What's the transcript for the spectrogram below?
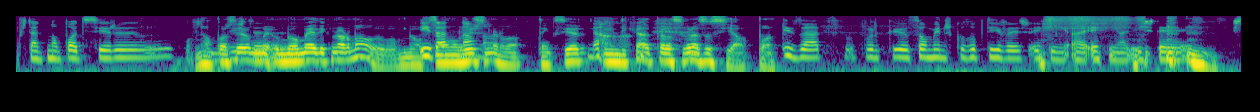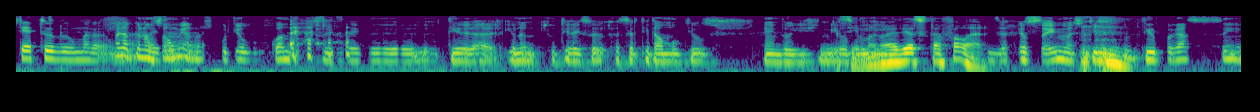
Portanto, não pode ser. Não pode ser o meu médico normal, o meu oftalmologista normal. Tem que ser não. indicado pela Segurança Social. Ponto. Exato, porque são menos corruptíveis. Enfim, ah, enfim olha, isto é, isto é tudo uma. uma olha que não são menos, porque eu, quando precisei de tirar, eu, não, eu tirei a certidão multiusos em 2000. Sim, mas não é desse que está a falar. Eu sei, mas tive, tive, que pagar, sim,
